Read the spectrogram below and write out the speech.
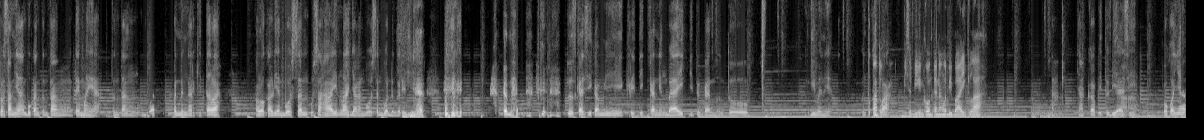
Pesannya bukan tentang tema ya, tentang buat pendengar kita lah. Kalau kalian bosen, usahain lah jangan bosen buat dengerinnya. Karena terus kasih kami kritikan yang baik gitu kan untuk gimana ya? Untuk, Untuk- apa? Bisa bikin konten yang lebih baik lah. Cakep itu dia Ah, sih. Pokoknya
